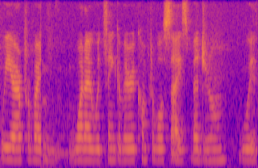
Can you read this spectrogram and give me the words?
We are providing what I would think a very comfortable sized bedroom with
